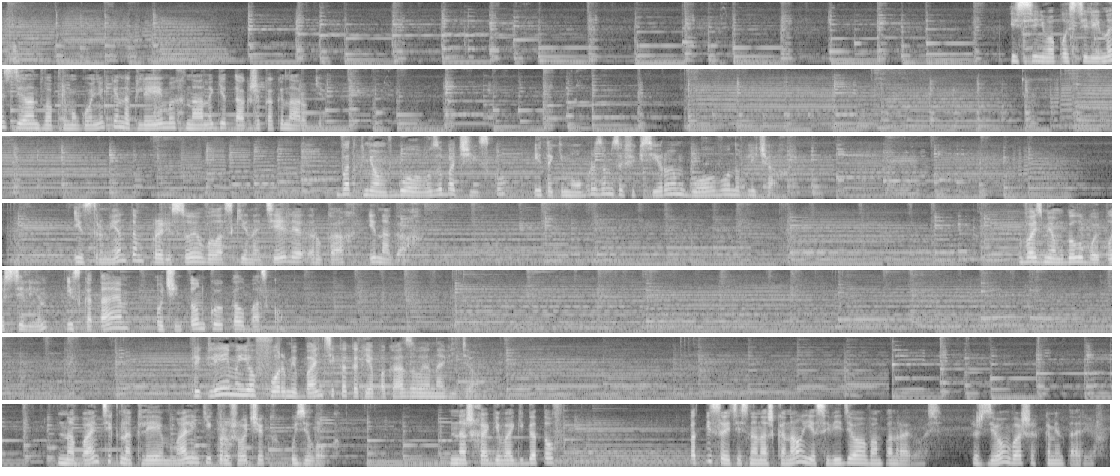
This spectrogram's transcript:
Из синего пластилина сделаем два прямоугольника и наклеим их на ноги так же, как и на руки. Воткнем в голову зубочистку и таким образом зафиксируем голову на плечах. Инструментом прорисуем волоски на теле, руках и ногах. Возьмем голубой пластилин и скатаем очень тонкую колбаску. Приклеим ее в форме бантика, как я показываю на видео. На бантик наклеим маленький кружочек узелок. Наш хаги-ваги готов. Подписывайтесь на наш канал, если видео вам понравилось. Ждем ваших комментариев.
